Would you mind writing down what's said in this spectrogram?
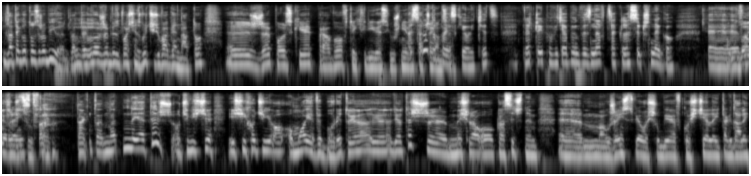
dlatego to zrobiłem. Dlatego, żeby właśnie zwrócić uwagę na to, że polskie prawo w tej chwili jest już A co to niewystarczające. pański ojciec? Raczej powiedziałabym wyznawca klasycznego e, małżeństwa. rodziców, tak. Tak, tak no, ja też, oczywiście, jeśli chodzi o, o moje wybory, to ja, ja, ja też e, myślę o klasycznym e, małżeństwie, o ślubie w kościele i tak dalej,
